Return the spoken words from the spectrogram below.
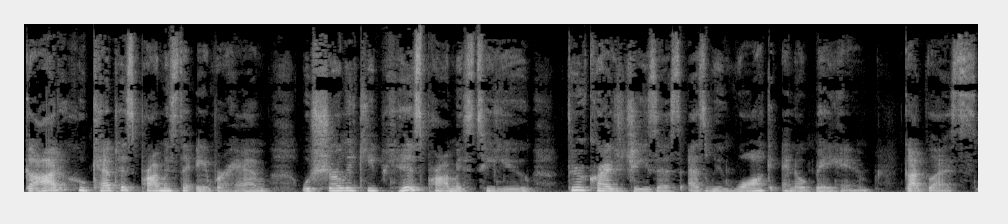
God, who kept his promise to Abraham, will surely keep his promise to you through Christ Jesus as we walk and obey him. God bless.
